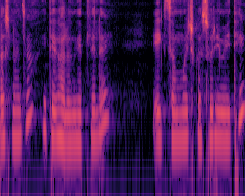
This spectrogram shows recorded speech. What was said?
लसणाचं इथे घालून घेतलेलं आहे. एक चम्मच कसुरी मेथी.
